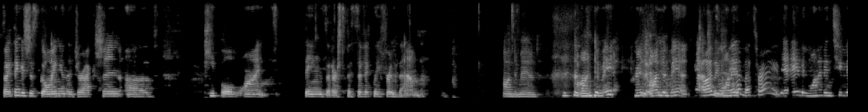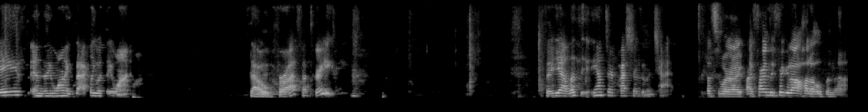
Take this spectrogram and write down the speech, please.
So I think it's just going in the direction of people want things that are specifically for them on demand. on demand, print on demand. Yes, On they want it that's right. today, they want it in two days, and they want exactly what they want. So for us, that's great. So yeah, let's answer questions in the chat. That's where I, I finally figured out how to open that.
